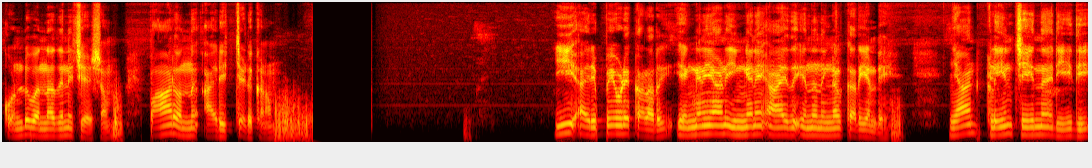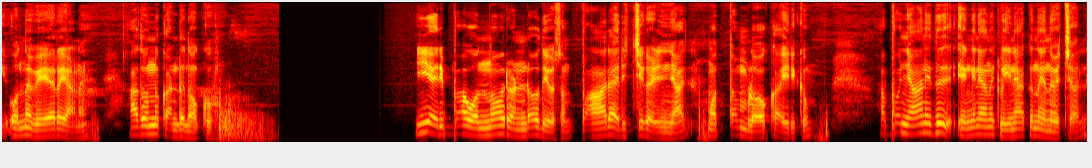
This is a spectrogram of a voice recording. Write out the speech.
കൊണ്ടുവന്നതിന് ശേഷം പാലൊന്ന് അരിച്ചെടുക്കണം. ഈ അരിപ്പയുടെ കളറ് എങ്ങനെയാണ് ഇങ്ങനെ ആയത് എന്ന് നിങ്ങൾക്കറിയണ്ടേ? ഞാൻ ക്ലീൻ ചെയ്യുന്ന രീതി ഒന്ന് വേറെയാണ്. അതൊന്ന് കണ്ടു നോക്കൂ. ഈ അരിപ്പ ഒന്നോ രണ്ടോ ദിവസം പാലരിച്ചു കഴിഞ്ഞാൽ മൊത്തം ബ്ലോക്ക് ആയിരിക്കും. അപ്പോൾ ഞാനിത് എങ്ങനെയാണ് ക്ലീൻ ആക്കുന്നതെന്ന് വെച്ചാൽ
